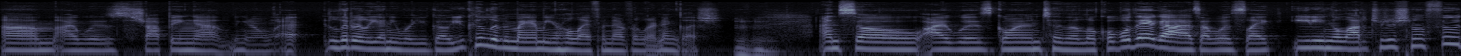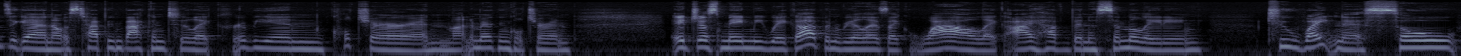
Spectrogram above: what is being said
Um, I was shopping at, you know, at literally anywhere you go. You could live in Miami your whole life and never learn English. And so I was going to the local bodegas. I was like eating a lot of traditional foods again. I was tapping back into like Caribbean culture and Latin American culture. And it just made me wake up and realize like, wow, like I have been assimilating to whiteness so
